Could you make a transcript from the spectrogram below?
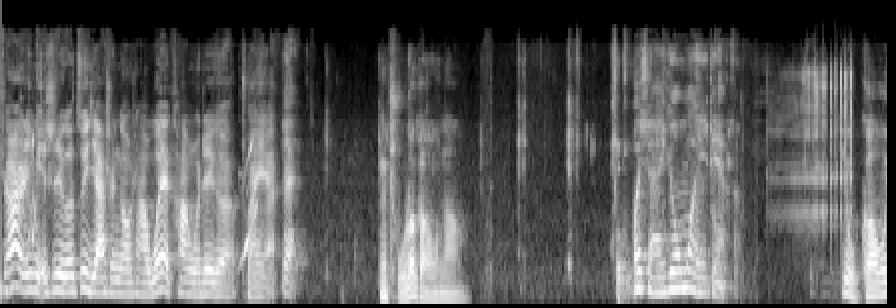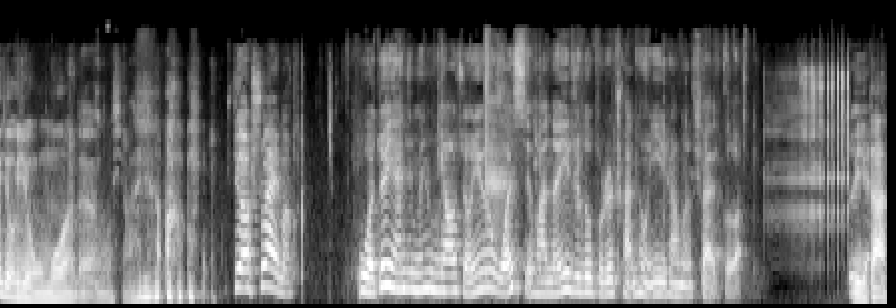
十二厘米是一个最佳身高差，我也看过这个传言。对，那除了高呢？我喜欢幽默一点的，又高又幽默的。我想想，需要帅吗？我对颜值没什么要求，因为我喜欢的一直都不是传统意义上的帅哥。李诞，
